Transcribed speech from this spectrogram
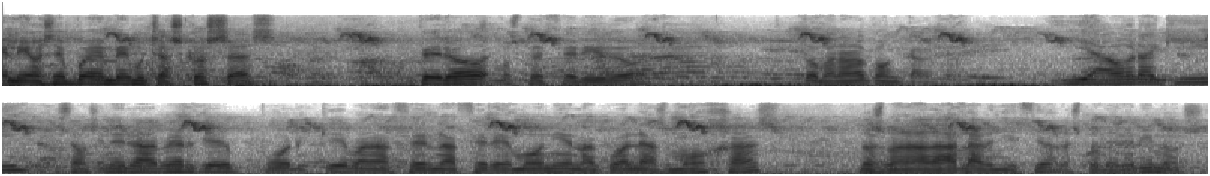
En León se pueden ver muchas cosas, pero hemos preferido tomarlo con calma. Y ahora aquí estamos en el albergue porque van a hacer una ceremonia en la cual las monjas nos van a dar la bendición, los peregrinos.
